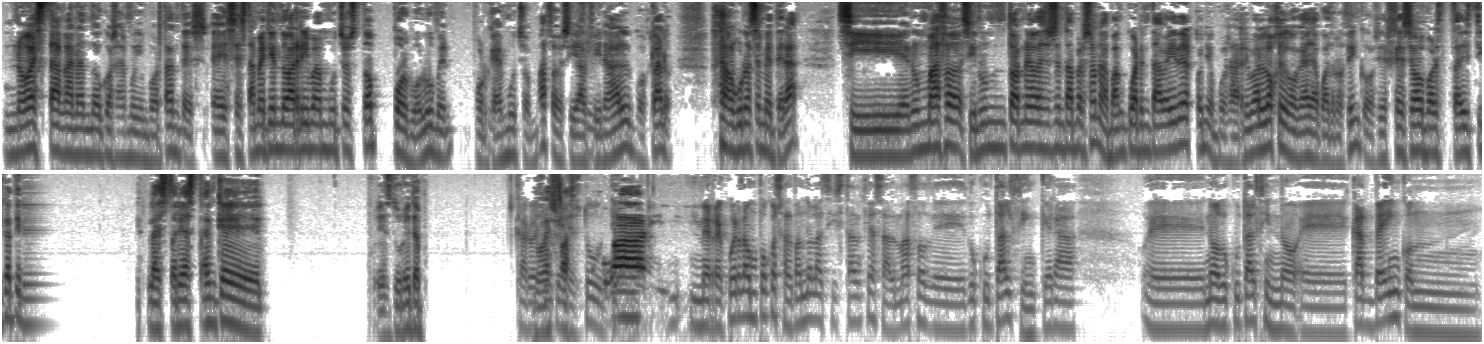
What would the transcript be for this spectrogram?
No está ganando cosas muy importantes. Eh, se está metiendo arriba en muchos top por volumen, porque hay muchos mazos y al Sí. final, pues claro, alguno se meterá. Si en un mazo, si en un torneo de 60 personas van 40 Vader, coño, pues arriba es lógico que haya 4 o 5. Si es que solo por estadística tiene. La historia está en que es duro y te Claro, No es fácil tú. jugar Me recuerda un poco, salvando las distancias, al mazo de Dooku Talzin, que era... eh, no, Dooku Talzin no. Eh, Cat Bane con,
